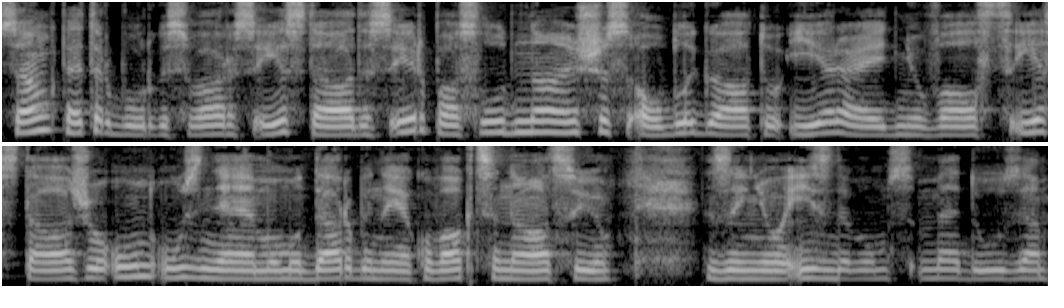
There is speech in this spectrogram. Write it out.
Sanktpēterburgas varas iestādes ir pasludinājušas obligātu ierēģņu valsts iestāžu un uzņēmumu darbinieku vakcināciju, ziņo izdevums Medūza.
